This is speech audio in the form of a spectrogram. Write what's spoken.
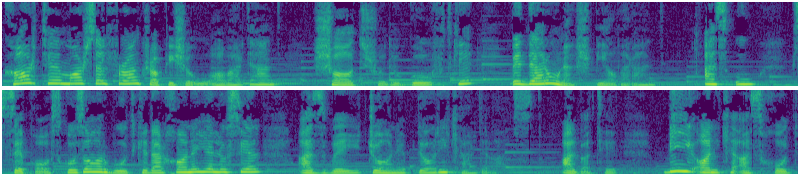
کارت مارسل فرانک را پیش او آوردند شاد شد و گفت که به درونش بیاورند. از او سپاسگزار بود که در خانه لوسیل از وی جانبداری کرده است. البته بی آنکه از خود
